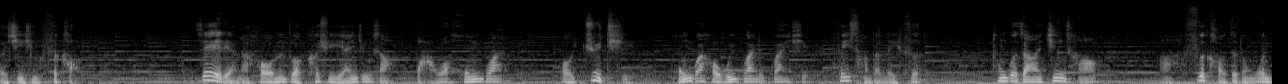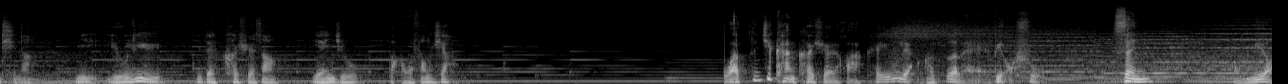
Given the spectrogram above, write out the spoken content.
要进行思考。这一点呢和我们做科学研究上把握宏观。和具体、宏观和微观的关系非常的类似。通过这样经常啊思考这种问题呢，你有利于你在科学上研究把握方向。我自己看科学的话，可以用两个字来表述：真和妙。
